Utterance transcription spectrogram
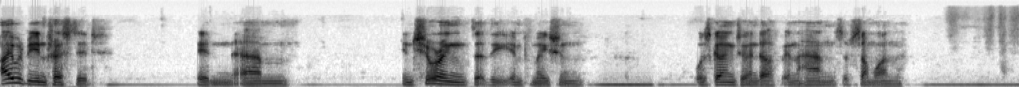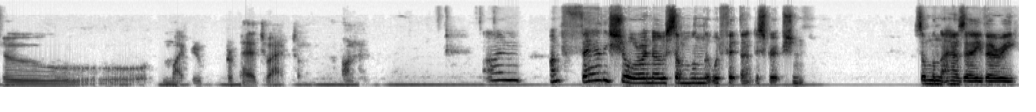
I would be interested in um, ensuring that the information was going to end up in the hands of someone who might be prepared to act on. I'm I'm fairly sure I know someone that would fit that description. Someone that has a very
